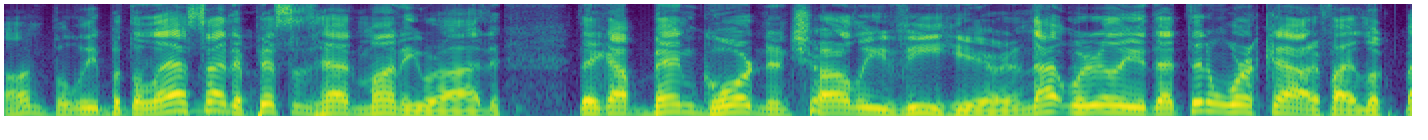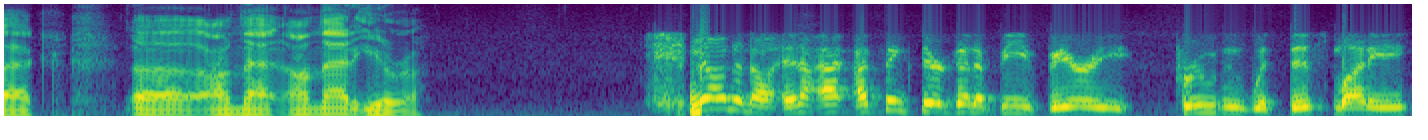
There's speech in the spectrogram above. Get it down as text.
Unbelievable. But the last time the Pistons had money, Rod, they got Ben Gordon and Charlie V here, and that really that didn't work out. If I look back uh, on that on that era, No, no, no. And I, I think they're going to be very prudent with this money,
